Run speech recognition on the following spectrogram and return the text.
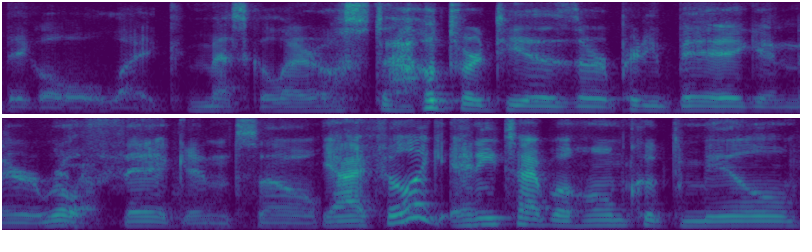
big old like mescalero style tortillas. They're pretty big and they're real Yeah. thick, and so yeah, I feel like any type of home cooked meal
